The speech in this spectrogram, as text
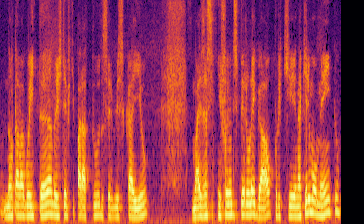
não estava aguentando, a gente teve que parar tudo, o serviço caiu. Mas assim, foi um desespero legal, porque naquele momento,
